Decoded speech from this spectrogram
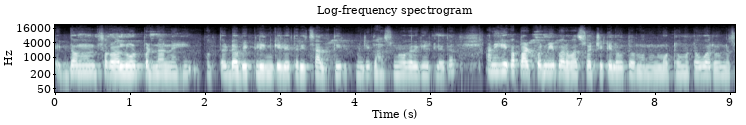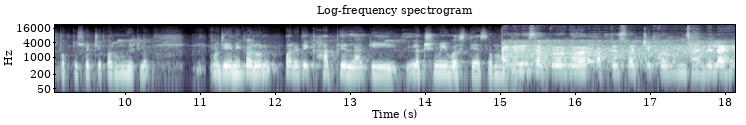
एकदम सगळा लोड पडणार नाही. फक्त डबे क्लीन केले तरी चालतील. म्हणजे घासून वगैरे घेतले तर. आणि हे कपाट पण मी परवाच स्वच्छ केलं होतं म्हणून मोठं मोठं वरूनच फक्त स्वच्छ करून घेतलं. जेणेकरून परत एक हात फिरला की लक्ष्मी बसते असं म्हणतात. फायनली सगळं घर आता स्वच्छ करून झालेलं आहे.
